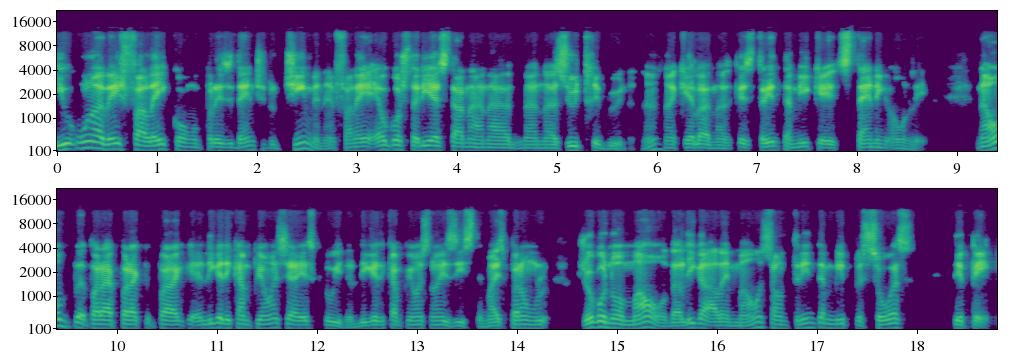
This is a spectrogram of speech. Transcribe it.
E uma vez falei com o presidente do time, né, falei, eu gostaria de estar na, na, na, na Südtribüne, né, naquela, naqueles 30 mil que é standing only. Não para, para, para a Liga de Campeões é excluída, Liga de Campeões não existe, mas para um jogo normal da Liga Alemã são 30 mil pessoas de pé.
